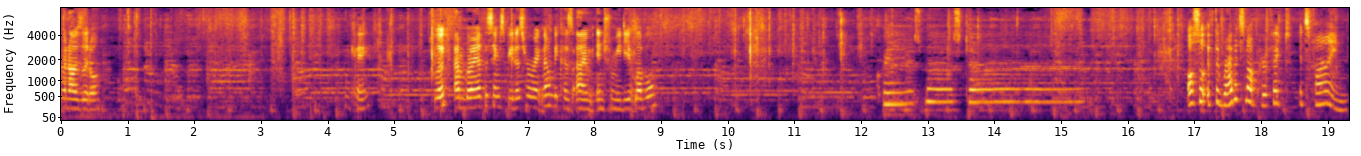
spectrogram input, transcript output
When I was little. Okay. Look, I'm going at the same speed as her right now because I'm intermediate level. Christmas time. Also, if the rabbit's not perfect, it's fine.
